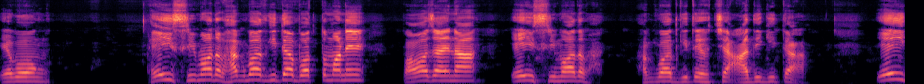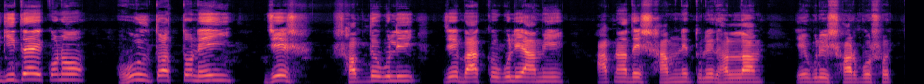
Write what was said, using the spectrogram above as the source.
এবং এই শ্রীমদ্ ভাগবত গীতা বর্তমানে পাওয়া যায় না। এই শ্রীমদ্ ভগবদ গীতা হচ্ছে আদি গীতা। এই গীতায় কোনো ভুল তত্ত্ব নেই যে শব্দগুলি যে বাক্যগুলি আমি আপনাদের সামনে তুলে ধরলাম, এগুলি সর্বসত্য।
